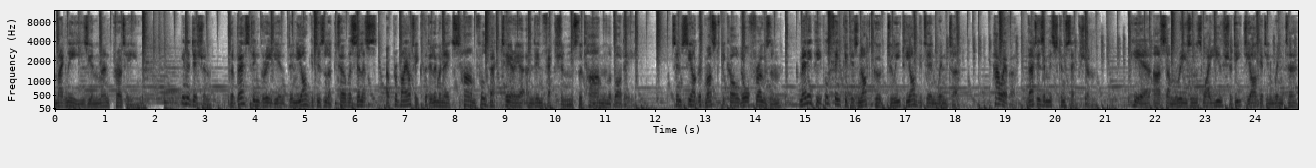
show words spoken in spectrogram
magnesium and protein. In addition, the best ingredient in yogurt is lactobacillus, a probiotic that eliminates harmful bacteria and infections that harm the body. Since yogurt must be cold or frozen, many people think it is not good to eat yogurt in winter. However, that is a misconception. Here are some reasons why you should eat yogurt in winter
